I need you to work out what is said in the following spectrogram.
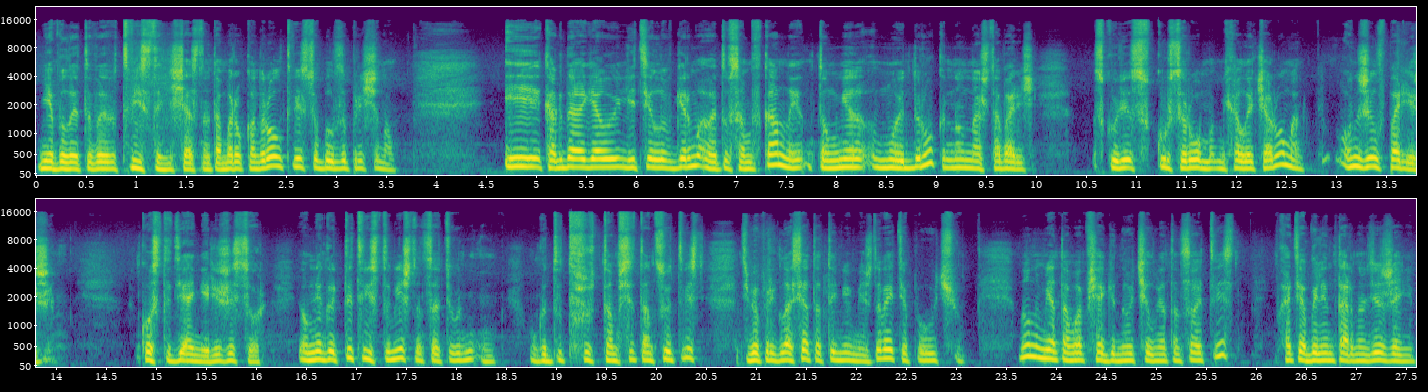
не было этого твиста несчастного. Там рок-н-ролл твист, все было запрещено. И когда я улетела в Германию, эту самую в Канны, то мне мой друг, ну, наш товарищ с курса Рома, Михайловича Рома, он жил в Париже. Коста Диани, режиссер. И он мне говорит, ты твист умеешь танцевать? Я говорю, «М-м». Он говорит, там все танцуют твист, тебя пригласят, а ты не умеешь. Давай я тебя поучу. Ну, он меня там в общаге научил меня танцевать твист, хотя бы элементарным движением.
